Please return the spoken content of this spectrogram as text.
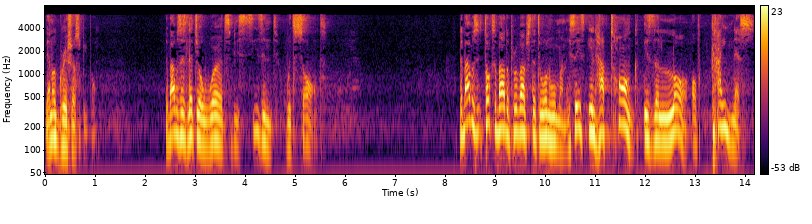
They are not gracious people. The Bible says, Let your words be seasoned with salt. The Bible talks about the Proverbs 31 woman. It says, In her tongue is the law of kindness,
